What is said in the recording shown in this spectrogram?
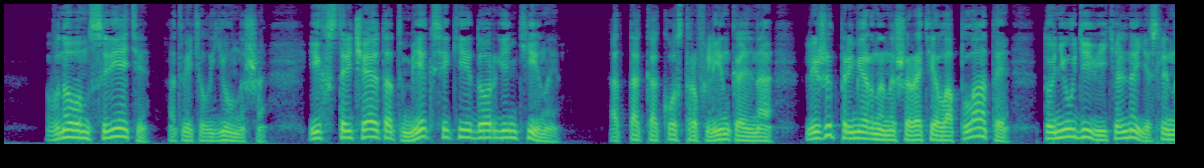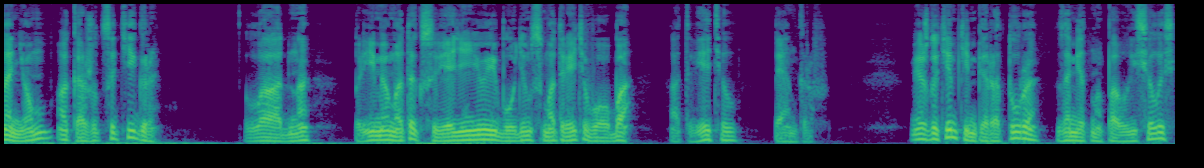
— В Новом Свете, — ответил юноша, — их встречают от Мексики до Аргентины. А так как остров Линкольна лежит примерно на широте Лаплаты, то неудивительно, если на нем окажутся тигры. — Ладно, примем это к сведению и будем смотреть в оба, — ответил Пенкроф. Между тем температура заметно повысилась,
